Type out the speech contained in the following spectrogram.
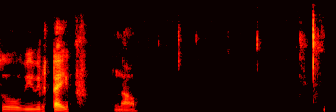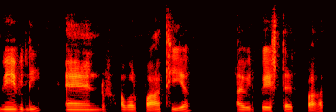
So we will type now vvli and our path here. I will paste that path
